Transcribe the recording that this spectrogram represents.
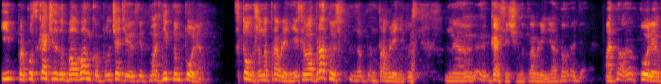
и пропускать через эту болванку, получать ее магнитным полем в том же направлении. Если в обратном направлении, то есть э, гасящее направление, одно, одно поле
